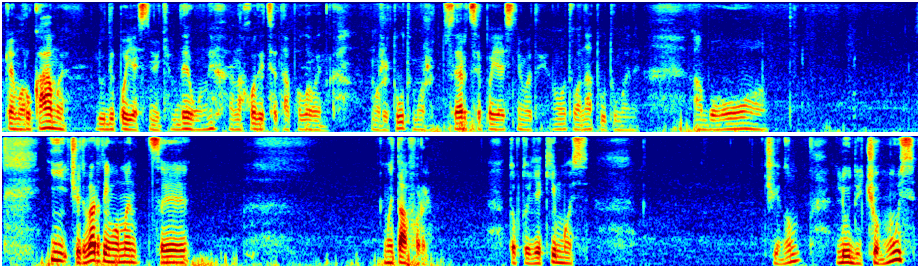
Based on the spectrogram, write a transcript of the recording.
прямо руками люди пояснюють, де у них знаходиться та половинка. Може тут, може серце пояснювати. От вона тут у мене. Або. І четвертий момент це метафори. Тобто якимось чином люди чомусь,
